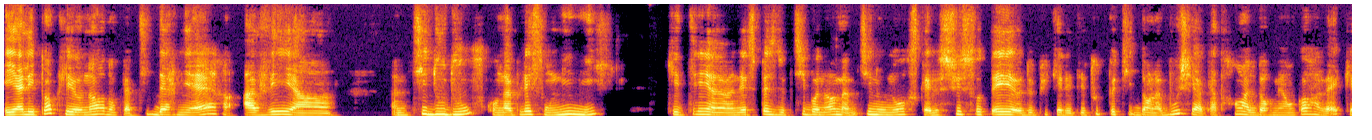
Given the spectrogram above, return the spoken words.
Et à l'époque, Léonore, donc la petite dernière, avait un, un petit doudou qu'on appelait son Nini, qui était un espèce de petit bonhomme, un petit nounours qu'elle suçotait depuis qu'elle était toute petite dans la bouche. Et à 4 ans, elle dormait encore avec.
